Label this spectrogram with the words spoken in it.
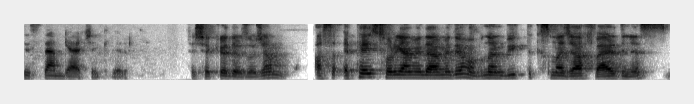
Sistem gerçekleri. Teşekkür ederiz hocam. Aslında epey soru gelmeye devam ediyor ama bunların büyük bir kısmına cevap verdiniz.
